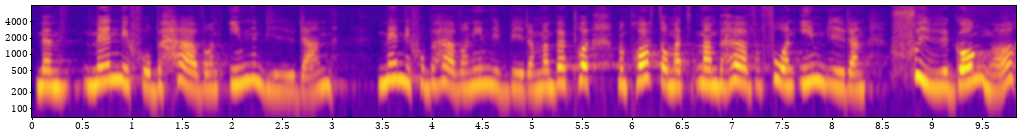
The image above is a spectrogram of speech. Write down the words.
Men människor behöver en inbjudan. Människor behöver en inbjudan. Man, bör, man pratar om att man behöver få en inbjudan sju gånger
